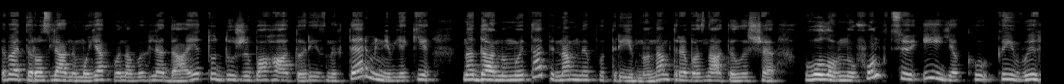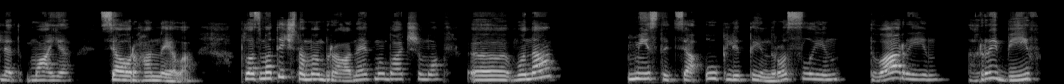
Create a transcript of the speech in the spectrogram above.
Давайте розглянемо, як вона виглядає. Тут дуже багато різних термінів, які на даному етапі нам не потрібно. Нам треба знати лише головну функцію і який вигляд має ця органела. Плазматична мембрана, як ми бачимо, е, вона міститься у клітин рослин, тварин, грибів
